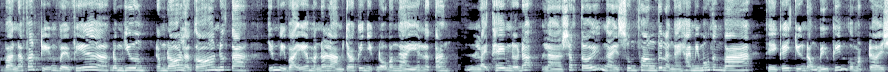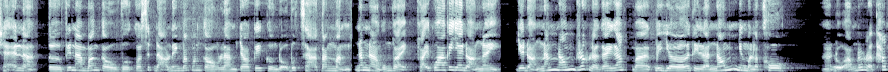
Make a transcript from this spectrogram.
và nó phát triển về phía Đông Dương. Trong đó là có nước ta. Chính vì vậy mà nó làm cho cái nhiệt độ ban ngày là tăng. Lại thêm nữa đó là sắp tới ngày xuân phân tức là ngày 21 tháng 3 thì cái chuyển động biểu kiến của mặt trời sẽ là từ phía nam bán cầu vượt qua xích đạo lên bắc bán cầu, làm cho cái cường độ bức xạ tăng mạnh. Năm nào cũng vậy, phải qua cái giai đoạn này giai đoạn nắng nóng rất là gai gắt và bây giờ thì là nóng nhưng mà là khô. À, độ ẩm rất là thấp.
